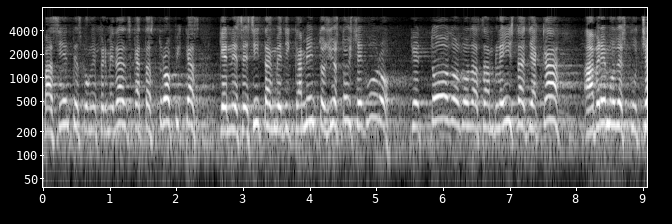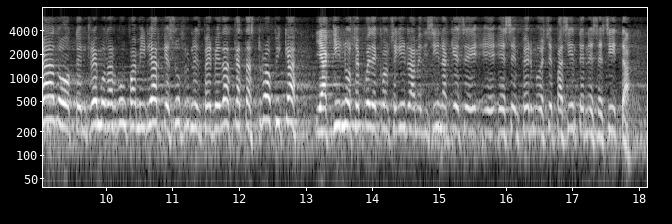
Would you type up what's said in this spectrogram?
pacientes con enfermedades catastróficas que necesitan medicamentos. Yo estoy seguro que todos los asambleístas de acá habremos escuchado o tendremos algún familiar que sufre una enfermedad catastrófica y aquí no se puede conseguir la medicina que ese, eh, ese enfermo, ese paciente necesita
